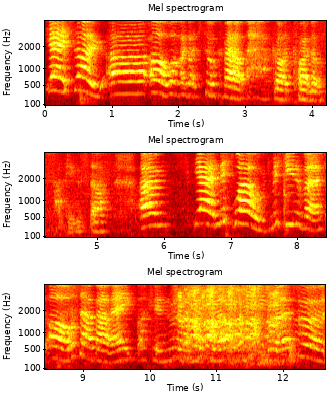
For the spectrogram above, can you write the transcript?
yeah. So, uh, oh, to talk about? God, quite a lot of fucking stuff. Um, yeah, Miss World, Miss Universe. Oh, what's that about, eh? Fucking Miss World, Miss Universe. Oh,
